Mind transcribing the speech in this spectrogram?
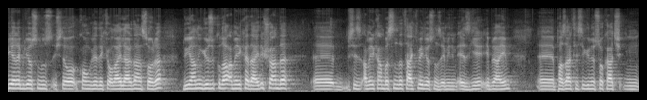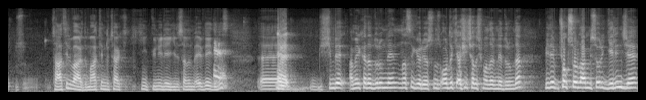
Bir ara biliyorsunuz işte o kongredeki olaylardan sonra dünyanın gözü kulağı Amerika'daydı. Şu anda e, siz Amerikan basında takip ediyorsunuz eminim Ezgi, İbrahim. Ee, pazartesi günü sokağa tatil vardı. Martin Luther King günüyle ilgili sanırım evdeydiniz. Ee, Evet. Şimdi Amerika'da durum ne? Nasıl görüyorsunuz? Oradaki aşı çalışmaları ne durumda? Bir de çok sorulan bir soru gelince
